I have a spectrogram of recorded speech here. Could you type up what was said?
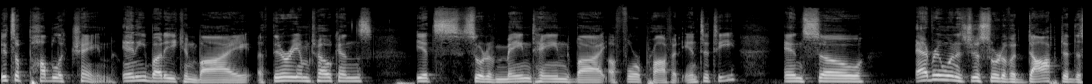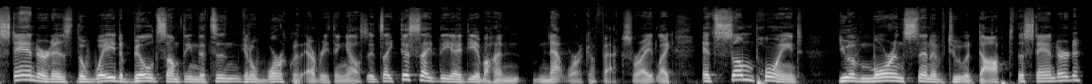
it's a public chain. Anybody can buy ethereum tokens. It's sort of maintained by a for-profit entity. And so everyone has just sort of adopted the standard as the way to build something that's going to work with everything else. It's like this like the idea behind network effects, right? Like at some point you have more incentive to adopt the standard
